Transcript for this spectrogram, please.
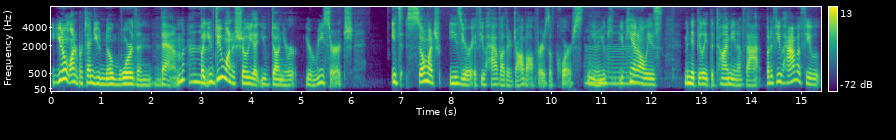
You don't want to pretend you know more than them, but mm-hmm. you do want to show you that you've done your your research it's so much easier if you have other job offers of course you know you, you can't always manipulate the timing of that. But if you have a few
